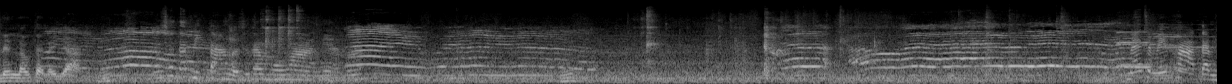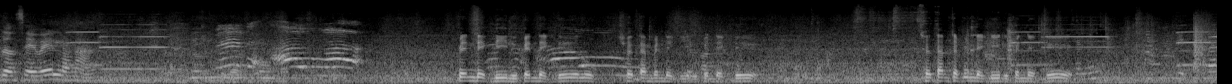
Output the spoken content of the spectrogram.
เล่นแล้วแต่ละอย่างอืมแล้วฉันจะมีตังค์เหรือฉันจะมาวางเนี่ยอืมแม่จะไม่พาแตมเดินเซเว่นแล้วนะ เป็นเด็กดีหรือเป็นเด็กดื้อลูกเชอแตมเป็นเด็กดีหรือเป็นเด็กดื้อ เชอแตมจะเป็นเด็กดีหรือเป็นเด็กดื้อกินแค่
